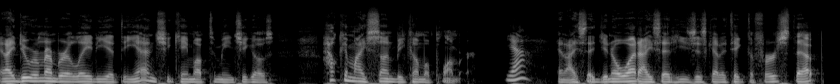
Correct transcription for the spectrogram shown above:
and I do remember a lady at the end. She came up to me and she goes, "How can my son become a plumber?" Yeah. And I said, "You know what?" I said, "He's just got to take the first step."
